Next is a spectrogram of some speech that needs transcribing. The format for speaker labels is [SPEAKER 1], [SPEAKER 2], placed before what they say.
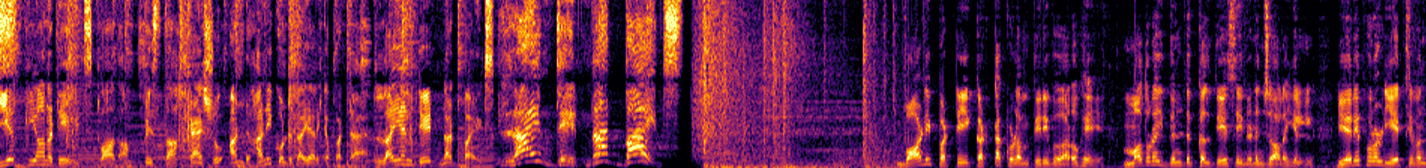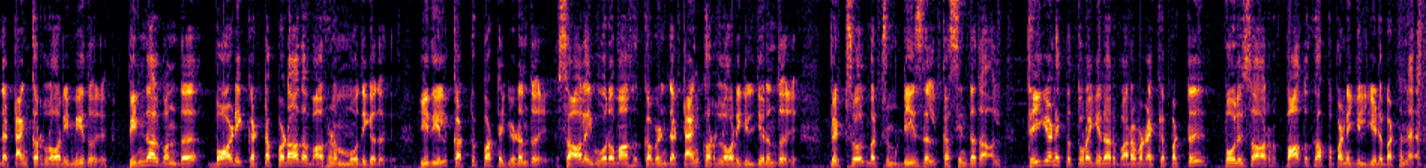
[SPEAKER 1] இயற்கையான டேட்ஸ் பாதாம் பிஸ்தா cash and honey கொண்டு தயாரிக்கப்பட்ட Lion Date Nut Bites
[SPEAKER 2] Lion Date Nut Bites.
[SPEAKER 3] Vadipatti Kattakulam பிரிவு அருகே மதுரை திண்டுக்கல் தேசிய நெடுஞ்சாலையில் எரிபொருள் ஏற்றி வந்த டேங்கர் லாரி மீது பின்னால் வந்த பாடி கட்டப்படாத வாகனம் மோதியது. இதில் கட்டுப்பாட்டை இழந்து சாலை ஓரமாக கவிழ்ந்த டேங்கர் லாரியில் இருந்து பெட்ரோல் மற்றும் டீசல் கசிந்ததால் தீயணைப்புத் துறையினர் வரவழைக்கப்பட்டு போலீசார் பாதுகாப்பு பணியில் ஈடுபட்டனர்.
